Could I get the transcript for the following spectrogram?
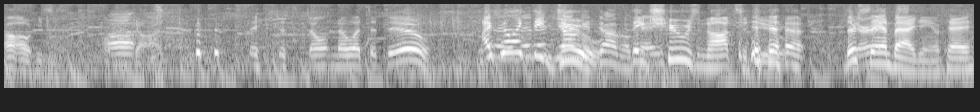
Oh, oh, he's. Oh Uh, my god. They just don't know what to do. I feel like they do. and dumb, They choose not to do. They're They're- sandbagging, okay?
